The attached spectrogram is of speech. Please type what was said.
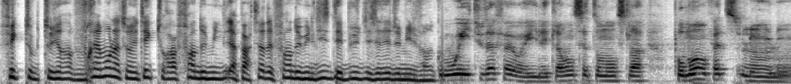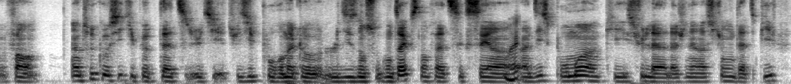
fait que tu obtiens vraiment la tonalité que tu auras fin 2000, à partir de fin 2010, début des années 2020. Oui, tout à fait, oui. il est clairement de cette tendance-là. Pour moi, en fait, le, le, un truc aussi qui peut peut-être être utile pour remettre le, disque dans son contexte, en fait, c'est que c'est un, disque pour moi qui est issu de la, génération DatPif.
